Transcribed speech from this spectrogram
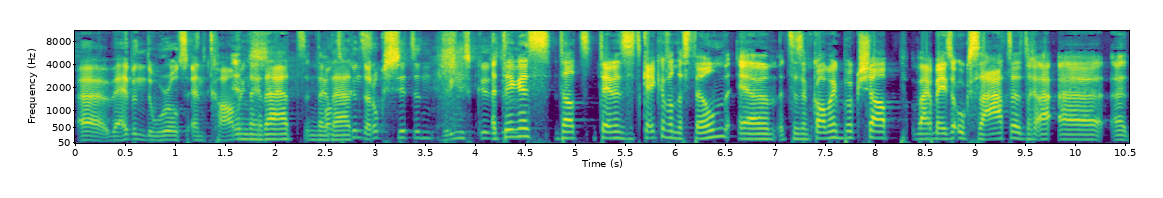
Eh, wij hebben The World's End Comics. inderdaad, Want je inderdaad. kunt daar ook zitten, drinkjes Het ding is dat tijdens het kijken van de film, ehm, het is een comic book shop waarbij ze ook zaten, eh, eh,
